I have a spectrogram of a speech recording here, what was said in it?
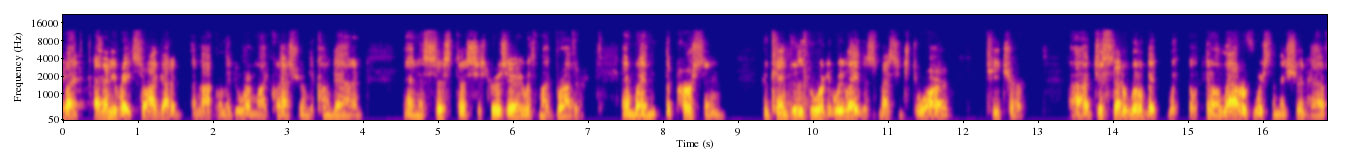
but at any rate, so I got a, a knock on the door in my classroom to come down and, and assist uh, Sister Rosaria with my brother. And when the person who came to the door to relay this message to our teacher uh, just said a little bit in a louder voice than they should have,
